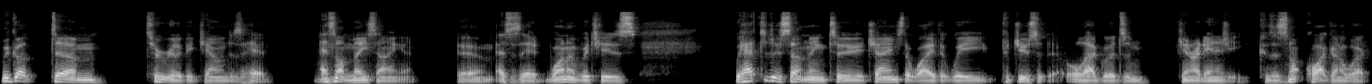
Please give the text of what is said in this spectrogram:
we've got um, two really big challenges ahead. Mm. it's not me saying it. Um, as I said, one of which is we have to do something to change the way that we produce all our goods and generate energy because it's not quite going to work.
